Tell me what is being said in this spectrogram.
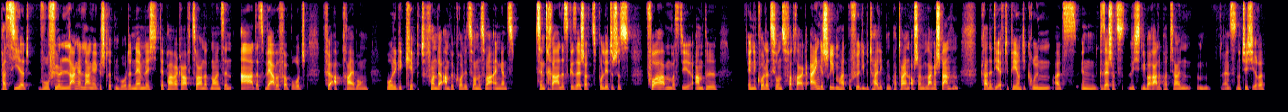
passiert, wofür lange, lange gestritten wurde, nämlich der Paragraph 219a, das Werbeverbot für Abtreibung wurde gekippt von der Ampelkoalition. Das war ein ganz zentrales gesellschaftspolitisches Vorhaben, was die Ampel in den Koalitionsvertrag eingeschrieben hat, wofür die beteiligten Parteien auch schon lange standen. Gerade die FDP und die Grünen als in gesellschaftlich liberale Parteien, ähm, das ist natürlich ihre,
